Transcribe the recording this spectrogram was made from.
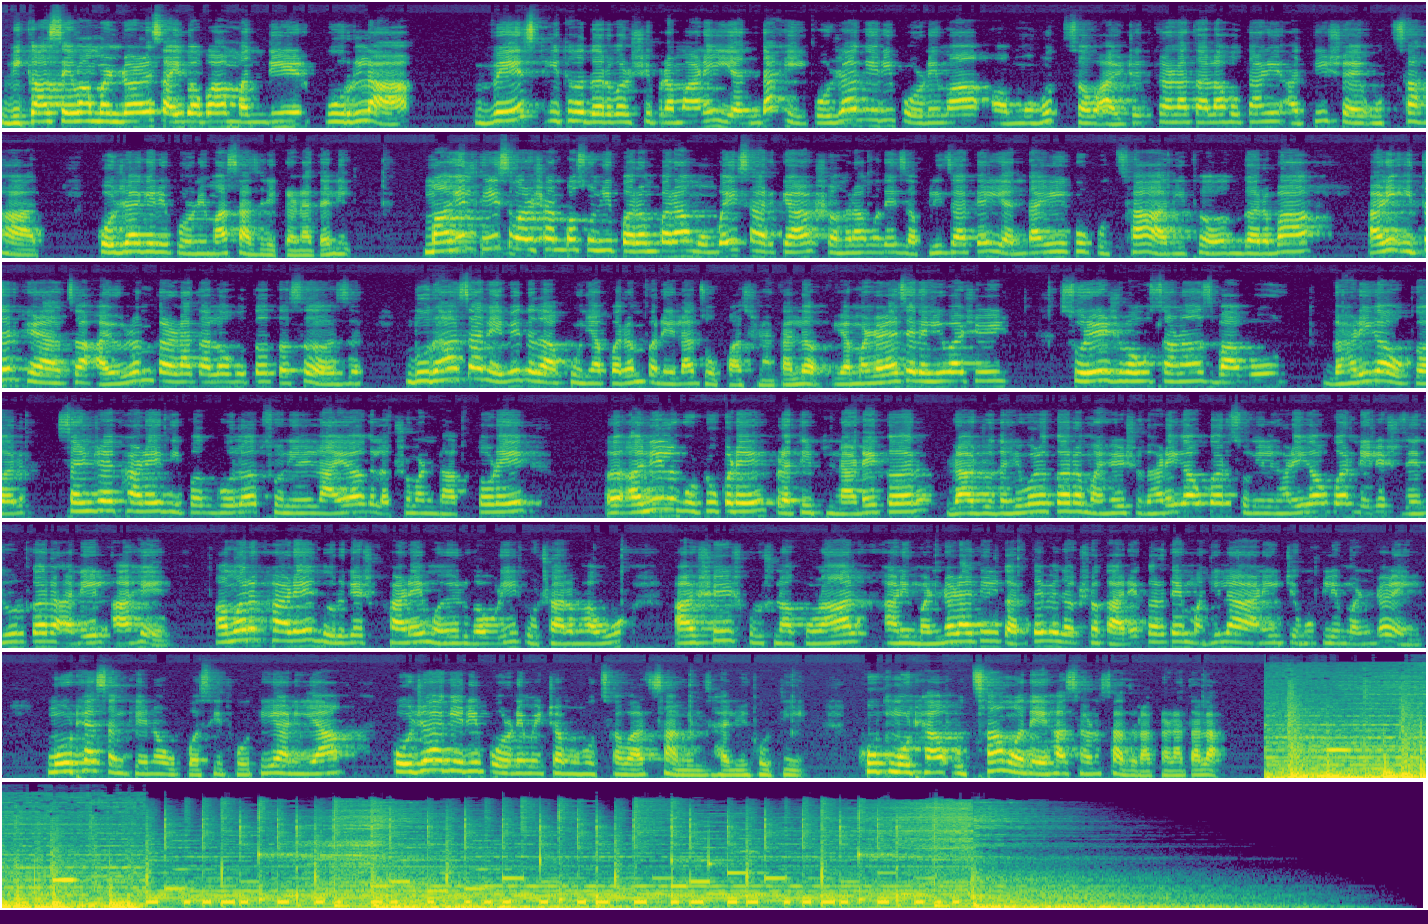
विकास सेवा मंडळ साईबाबा मंदिर कुर्ला वेस्ट इथं दरवर्षीप्रमाणे यंदाही कोजागिरी पौर्णिमा महोत्सव आयोजित करण्यात आला होता आणि अतिशय उत्साहात कोजागिरी पौर्णिमा साजरी करण्यात आली. मागील तीस वर्षांपासून ही परंपरा मुंबई सारख्या शहरामध्ये जपली जाते. यंदाही खूप उत्साहात इथं गरबा आणि इतर खेळाचं आयोजन करण्यात आलं होतं. तसंच दुधाचा नैवेद्य दाखवून या परंपरेला जोपासण्यात आलं. या मंडळाचे रहिवाशी सुरेश भाऊ सणस बाबू घाडीगावकर संजय खाडे दीपक घोलप सुनील नायक लक्ष्मण धाकतोडे अनिल गुटुकडे प्रदीप नाडेकर राजू दहिवळकर महेश घाडेगावकर सुनील घाडेगावकर निलेश जेजूरकर अनिल आहेर अमर खाडे दुर्गेश खाडे मयूर गवळी तुषार भाऊ आशिष कृष्णा कुणाल आणि मंडळातील कर्तव्यदक्ष कार्यकर्ते महिला आणि चिमुकली मंडळी मोठ्या संख्येनं उपस्थित होती आणि या कोजागिरी पौर्णिमेच्या महोत्सवात सामील झाली होती. खूप मोठ्या उत्साहामध्ये हा सण साजरा करण्यात आला.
